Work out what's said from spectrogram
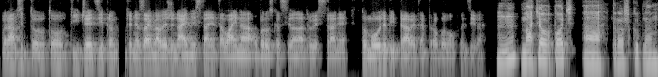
v rámci to, to, tých Jets je pre, pre mňa zaujímavé, že na jednej strane tá linea, obrovská sila, na druhej strane to môže byť práve ten problém v ofenzíve. Mm, Maťo, poď a trošku nám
